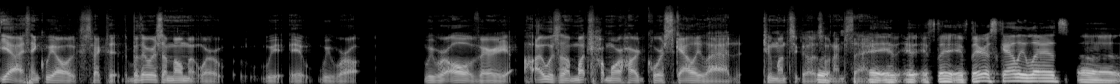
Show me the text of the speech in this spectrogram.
Yeah, I think we all expected, but there was a moment where we it, we were all, we were all very. I was a much more hardcore Scally lad two months ago. Is Look, what I'm saying. If, if- they if they're Scally lads uh,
